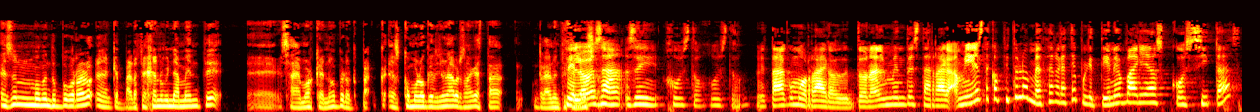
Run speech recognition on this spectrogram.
es un momento un poco raro en el que parece genuinamente, eh, sabemos que no, pero es como lo que dice una persona que está realmente celosa. sí, justo, justo. Está como raro, tonalmente está raro. A mí este capítulo me hace gracia porque tiene varias cositas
